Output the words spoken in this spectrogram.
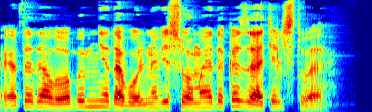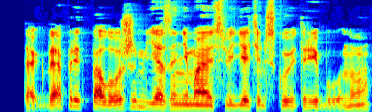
Это дало бы мне довольно весомое доказательство. Тогда, предположим, я занимаю свидетельскую трибуну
